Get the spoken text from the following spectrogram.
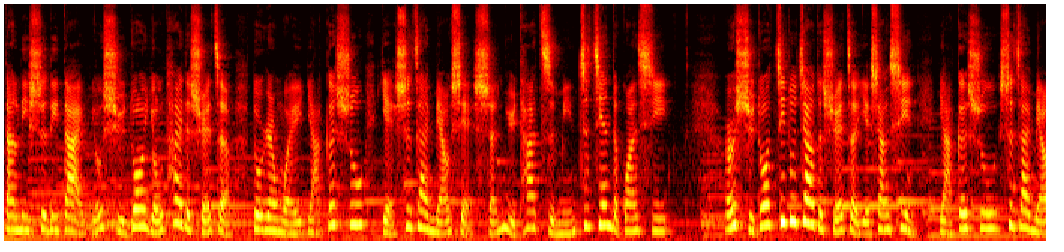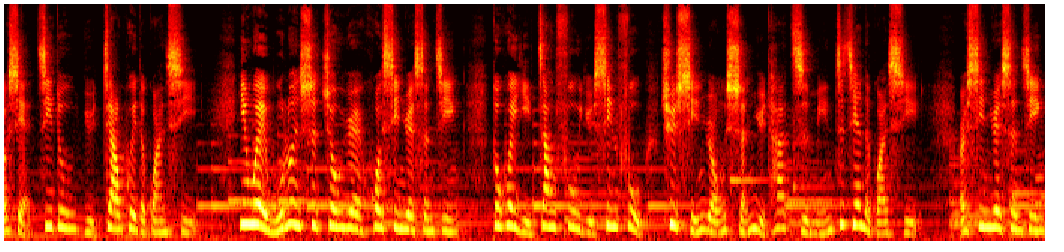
但历世历代有许多犹太的学者都认为，雅歌书也是在描写神与他子民之间的关系，而许多基督教的学者也相信，雅歌书是在描写基督与教会的关系，因为无论是旧约或新约圣经，都会以丈夫与新妇去形容神与他子民之间的关系。而新约圣经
